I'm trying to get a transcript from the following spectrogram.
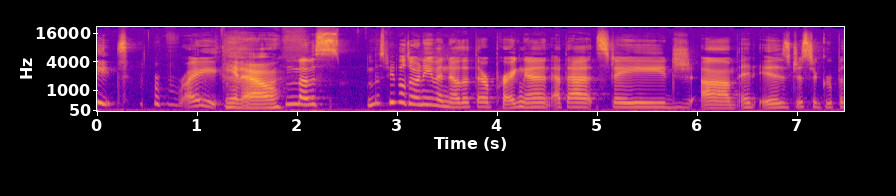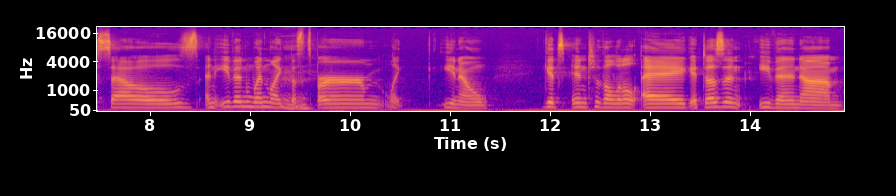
Right. Right. You know. most most people don't even know that they're pregnant at that stage. Um, it is just a group of cells. And even when like the sperm like you know gets into the little egg it doesn't even um,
